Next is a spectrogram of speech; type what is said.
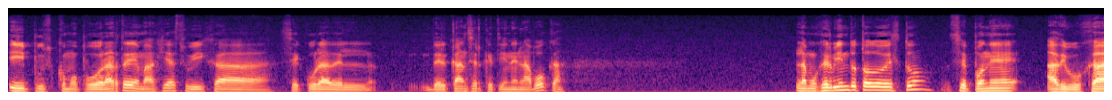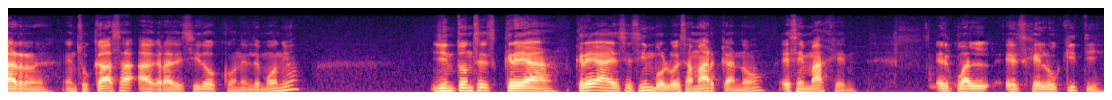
y pues como por arte de magia su hija se cura del, del cáncer que tiene en la boca. La mujer viendo todo esto se pone a dibujar en su casa agradecido con el demonio y entonces crea crea ese símbolo, esa marca, ¿no? Esa imagen, el cual es Hello Kitty.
